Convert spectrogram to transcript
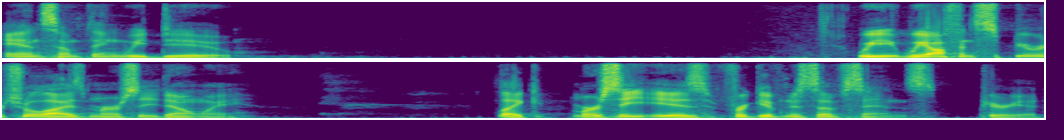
and something we do. We, we often spiritualize mercy, don't we? Like, mercy is forgiveness of sins, period.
